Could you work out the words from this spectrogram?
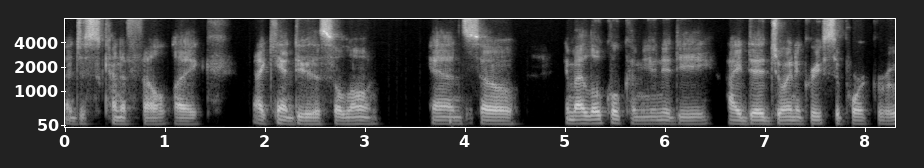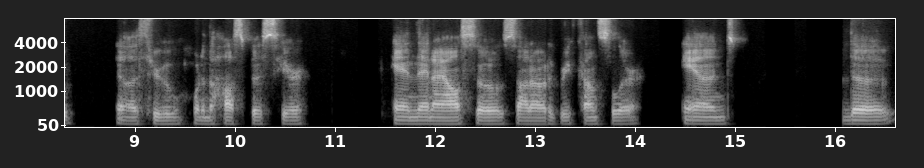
I just kind of felt like I can't do this alone. And so in my local community, I did join a grief support group uh, through one of the hospice here. And then I also sought out a grief counselor. And the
